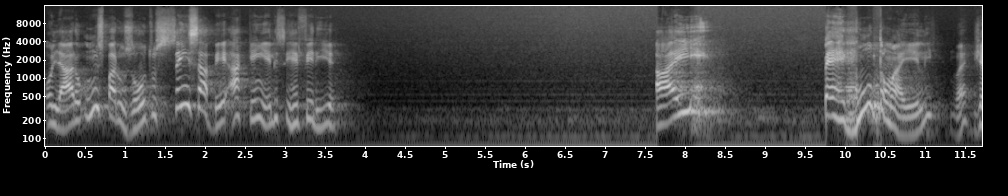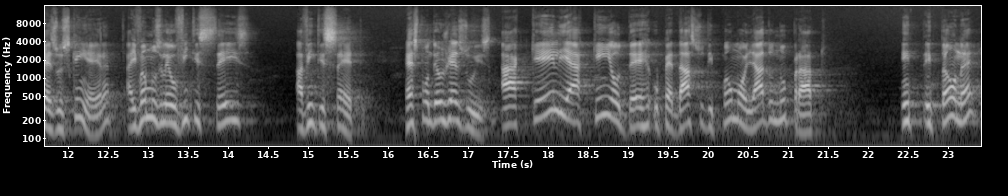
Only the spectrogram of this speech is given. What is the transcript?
olharam uns para os outros sem saber a quem ele se referia. Aí perguntam a ele, é? Jesus quem era. Aí vamos ler o 26 a 27. Respondeu Jesus: Aquele a quem eu der o pedaço de pão molhado no prato. Então, né?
